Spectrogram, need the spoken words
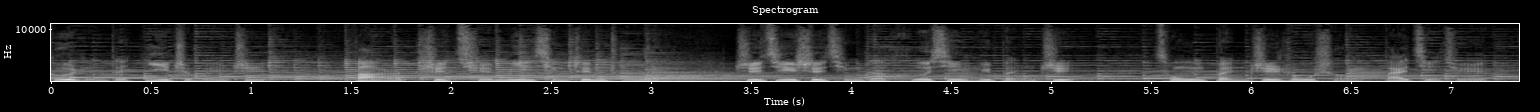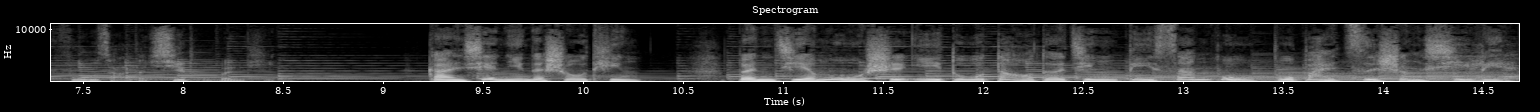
个人的意志为之，反而是全面性斟酌，直击事情的核心与本质，从本质入手来解决复杂的系统问题。感谢您的收听，本节目是易读《道德经》第三部“不败自胜”系列，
